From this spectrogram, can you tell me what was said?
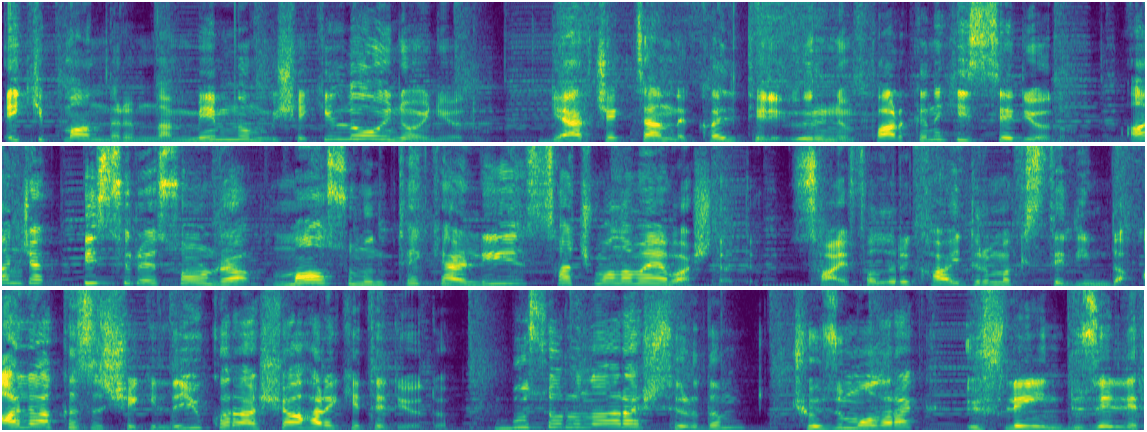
Ekipmanlarımdan memnun bir şekilde oyun oynuyordum. Gerçekten de kaliteli ürünün farkını hissediyordum. Ancak bir süre sonra mouse'umun tekerleği saçmalamaya başladı. Sayfaları kaydırmak istediğimde alakasız şekilde yukarı aşağı hareket ediyordu. Bu sorunu araştırdım. Çözüm olarak üfleyin düzelir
